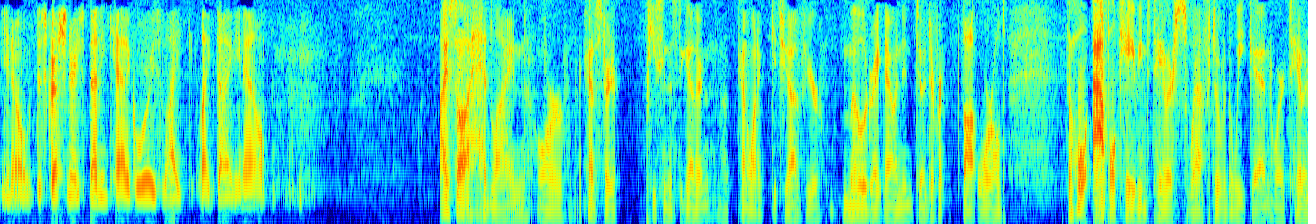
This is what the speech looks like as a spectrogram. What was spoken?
you know discretionary spending categories like like dining out. I saw a headline, or I kind of started piecing this together, and I kind of want to get you out of your mode right now and into a different thought world the whole Apple caving to Taylor Swift over the weekend, where Taylor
